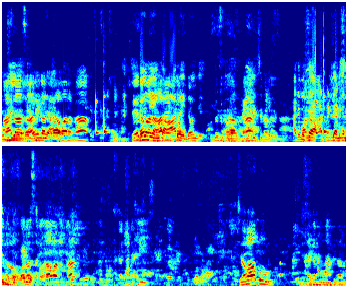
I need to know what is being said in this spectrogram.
మహిళా సాధికారత రావాలన్నా కావాలన్నా వీటన్నిటికీ జవాబు జగన్మోహన్ రెడ్డి గారు.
